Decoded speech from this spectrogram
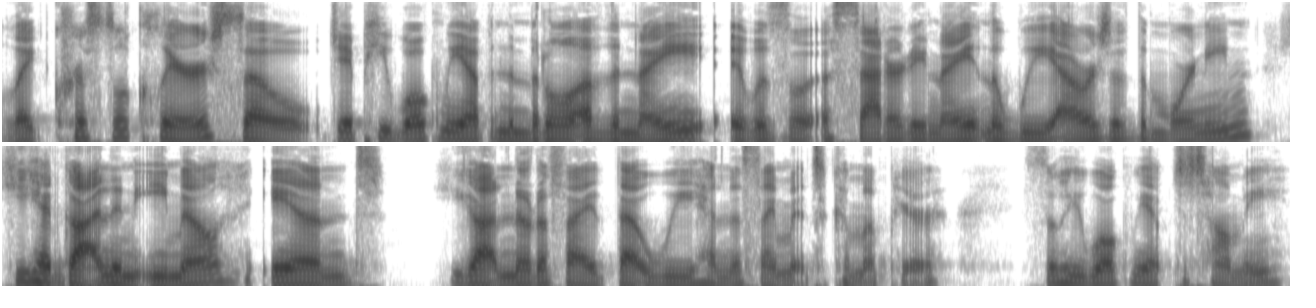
like crystal clear. So JP woke me up in the middle of the night. It was a Saturday night in the wee hours of the morning. He had gotten an email and he got notified that we had an assignment to come up here. So he woke me up to tell me.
